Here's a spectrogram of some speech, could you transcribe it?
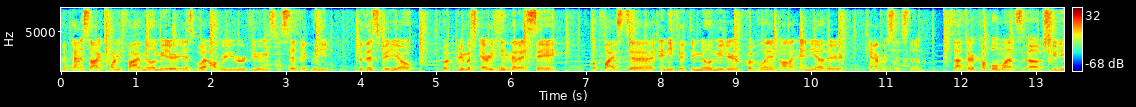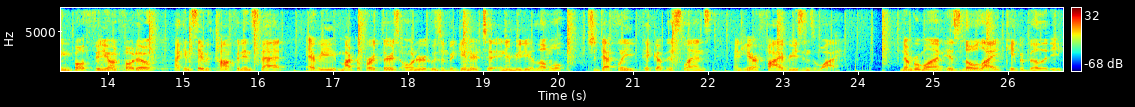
The Panasonic 25mm is what I'll be reviewing specifically for this video, but pretty much everything that I say applies to any 50 millimeter equivalent on any other camera system. So after a couple months of shooting both video and photo, I can say with confidence that every Micro Four Thirds owner who's a beginner to intermediate level should definitely pick up this lens, and here are five reasons why. Number one is low light capability.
